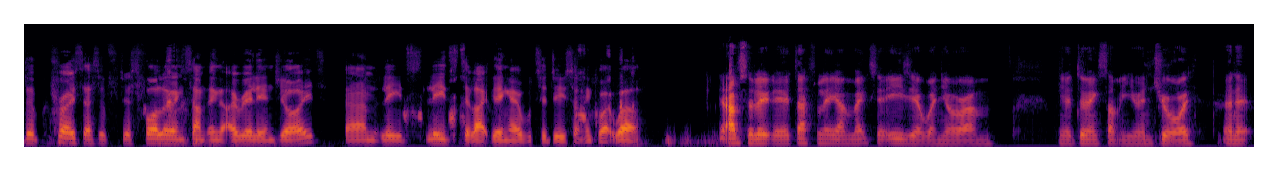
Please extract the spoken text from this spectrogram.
the process of just following something that I really enjoyed um, leads leads to like being able to do something quite well. Absolutely, it definitely um, makes it easier when you're um you're doing something you enjoy, and it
